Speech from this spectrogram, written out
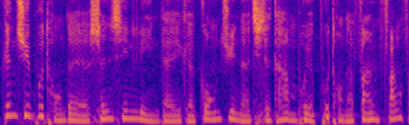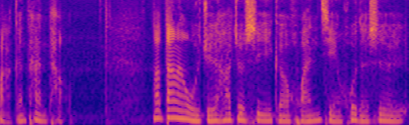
根据不同的身心灵的一个工具呢，其实他们会有不同的方方法跟探讨。那当然，我觉得它就是一个缓解或者是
